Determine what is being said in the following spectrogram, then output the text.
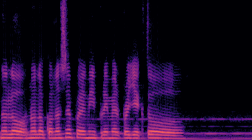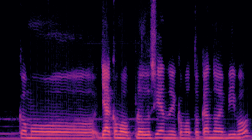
no lo, no lo conocen, fue mi primer proyecto como ya como produciendo y como tocando en vivo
